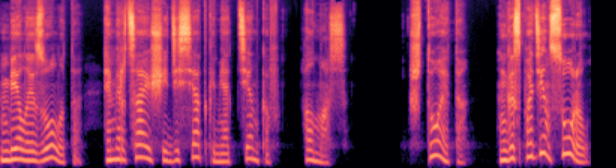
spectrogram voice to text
Белое золото и мерцающий десятками оттенков алмаз. «Что это? Господин Сурл?»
